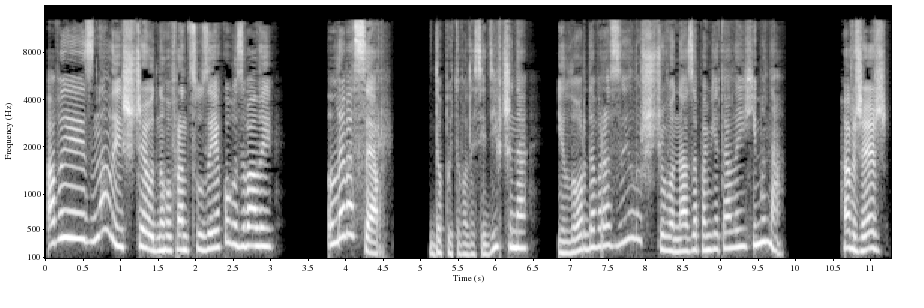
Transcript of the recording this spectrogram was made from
А ви знали ще одного француза, якого звали Левасер? допитувалася дівчина, і лорда вразило, що вона запам'ятала їх імена. «А вже ж,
